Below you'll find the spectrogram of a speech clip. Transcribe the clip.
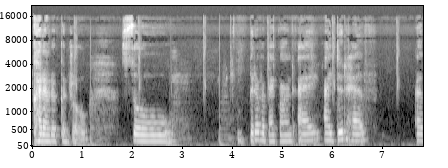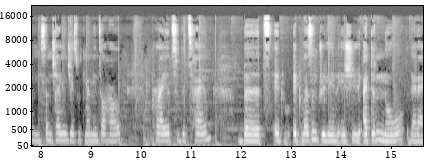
got out of control. So bit of a background. I i did have um, some challenges with my mental health prior to the time but it it wasn't really an issue. I didn't know that i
